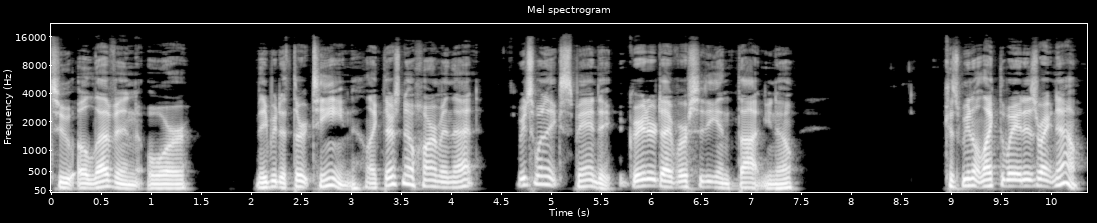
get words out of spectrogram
to 11 or maybe to 13. Like there's no harm in that. We just want to expand it, greater diversity in thought, you know, because we don't like the way it is right now.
